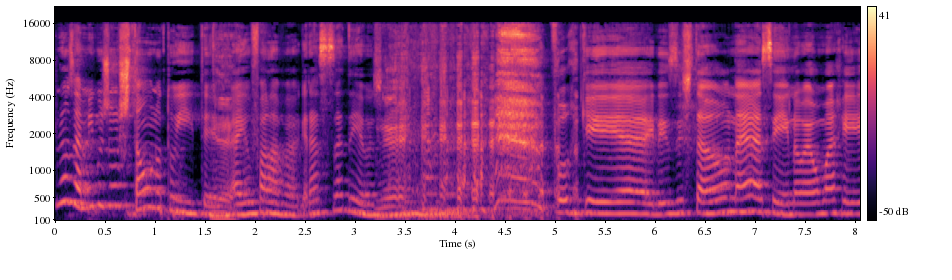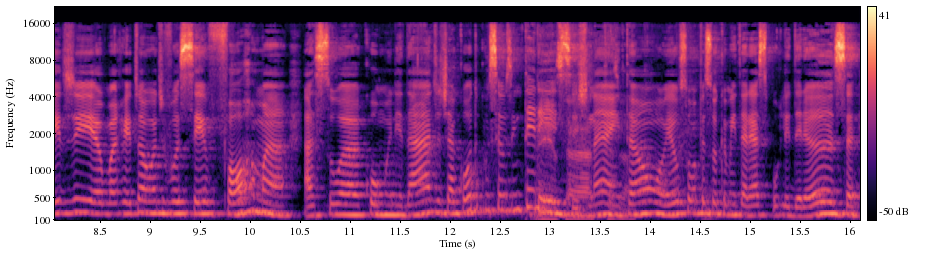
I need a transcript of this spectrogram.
meus amigos não estão no Twitter. É. Aí eu falava, graças a Deus, né? Porque eh, eles estão, né? Assim, não é uma rede, é uma rede onde você forma a sua comunidade de acordo com seus interesses, Exato, né? exato. Então, eu sou uma pessoa que me interessa por liderança,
